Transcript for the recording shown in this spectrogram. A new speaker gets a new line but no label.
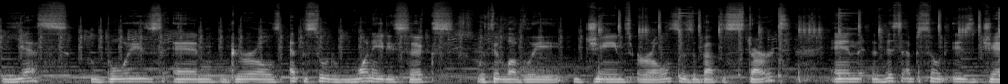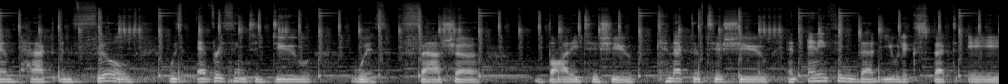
Yes, boys and girls, episode 186 with the lovely James Earls is about to start. And this episode is jam packed and filled with everything to do with fascia, body tissue, connective tissue, and anything that you would expect a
